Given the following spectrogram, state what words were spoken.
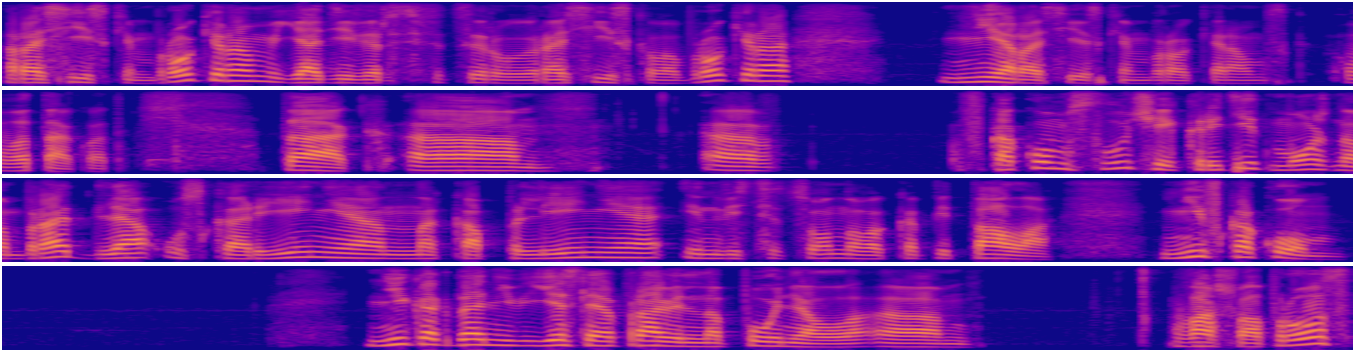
российским брокером, я диверсифицирую российского брокера не российским брокером. Вот так вот. Так, э, в каком случае кредит можно брать для ускорения накопления инвестиционного капитала? Ни в каком. Никогда не, если я правильно понял ваш вопрос.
